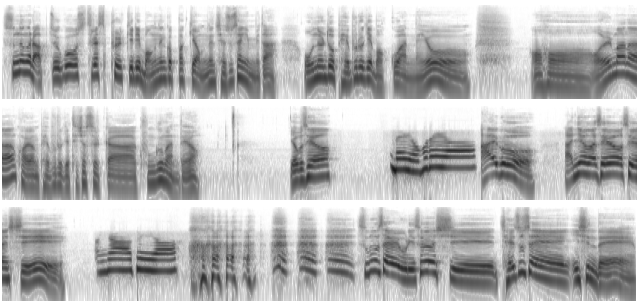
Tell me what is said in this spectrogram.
수능을 앞두고 스트레스 풀 길이 먹는 것밖에 없는 재수생입니다. 오늘도 배부르게 먹고 왔네요. 어허, 얼마나 과연 배부르게 드셨을까 궁금한데요. 여보세요? 네, 여보세요. 아이고, 안녕하세요, 소연씨. 안녕하세요. 스무 살 우리 소연 씨, 재수생이신데,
